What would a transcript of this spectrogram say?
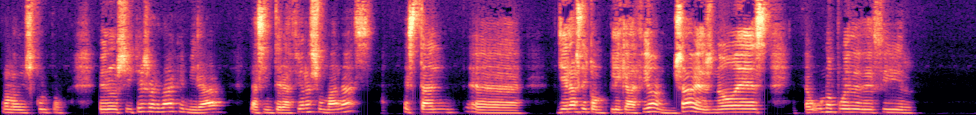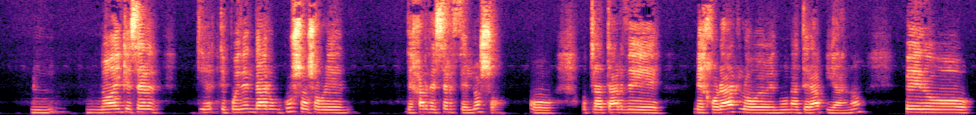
no lo disculpo. Pero sí que es verdad que mirar las interacciones humanas están eh, llenas de complicación, ¿sabes? No es, uno puede decir, mm, no hay que ser, te pueden dar un curso sobre dejar de ser celoso o, tratar de mejorarlo en una terapia, ¿no? Pero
